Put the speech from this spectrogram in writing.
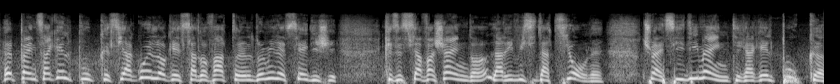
e pensa che il PUC sia quello che è stato fatto nel 2016 che si stia facendo la rivisitazione, cioè si dimentica che il PUC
